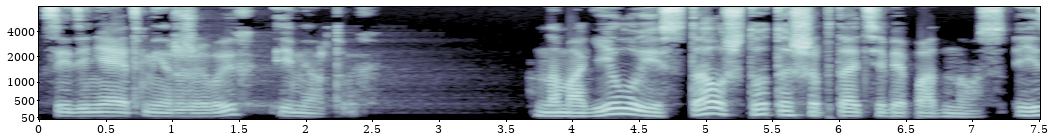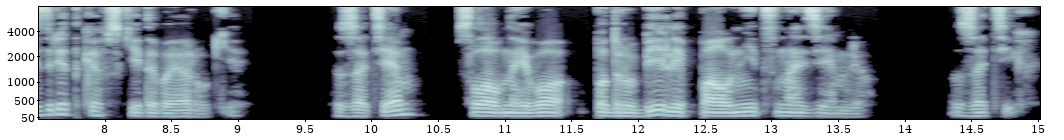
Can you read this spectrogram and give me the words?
соединяет мир живых и мертвых на могилу и стал что-то шептать себе под нос, изредка вскидывая руки. Затем, словно его подрубили, полниц на землю. Затих.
